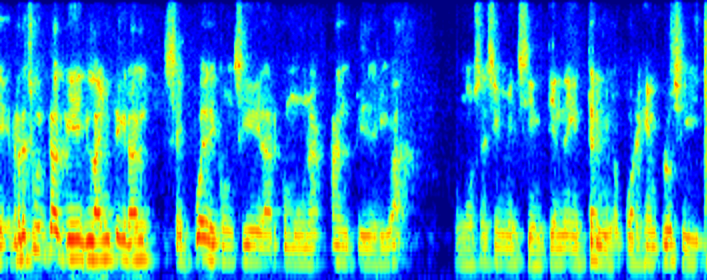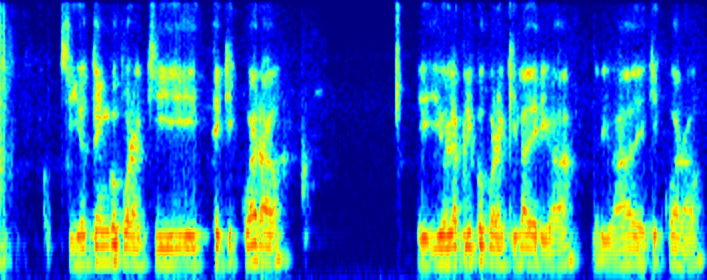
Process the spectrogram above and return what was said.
Eh, resulta que la integral se puede considerar como una antiderivada. No sé si, me, si entienden el término. Por ejemplo, si, si yo tengo por aquí x cuadrado, y yo le aplico por aquí la derivada, derivada de x cuadrado,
